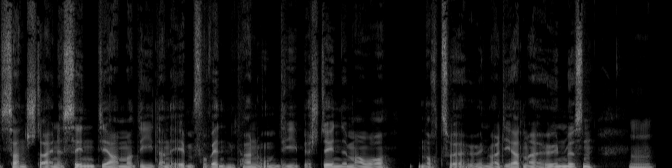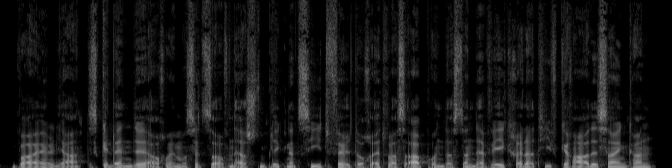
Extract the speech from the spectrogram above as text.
Sandsteine sind, ja, man die dann eben verwenden kann, um die bestehende Mauer noch zu erhöhen, weil die hat man erhöhen müssen, mhm. weil ja, das Gelände, auch wenn man es jetzt auf den ersten Blick nicht sieht, fällt doch etwas ab und dass dann der Weg relativ gerade sein kann,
